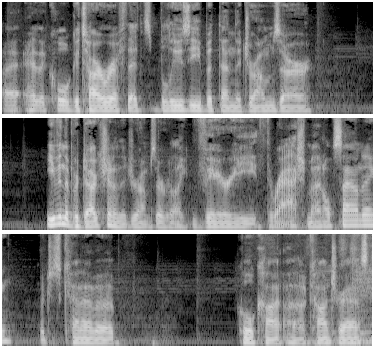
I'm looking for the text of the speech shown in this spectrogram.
uh, has a cool guitar riff that's bluesy, but then the drums are even the production of the drums are like very thrash metal sounding, which is kind of a cool con- uh, contrast.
